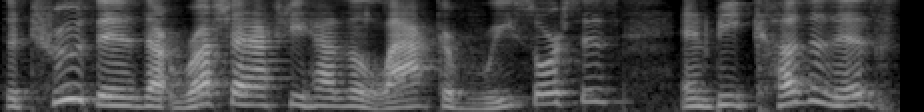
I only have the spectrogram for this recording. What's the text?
The truth is that Russia actually has a lack of resources, and because of this,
